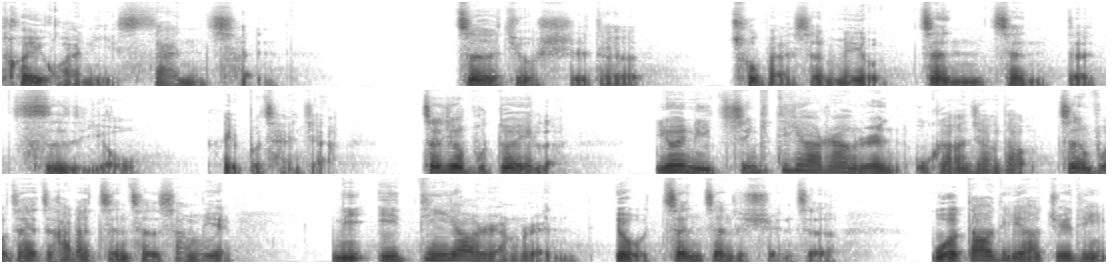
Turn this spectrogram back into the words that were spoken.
退还你三成，这就使得出版社没有真正的自由可以不参加，这就不对了。因为你一定要让人，我刚刚讲到，政府在他的政策上面，你一定要让人有真正的选择。我到底要决定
